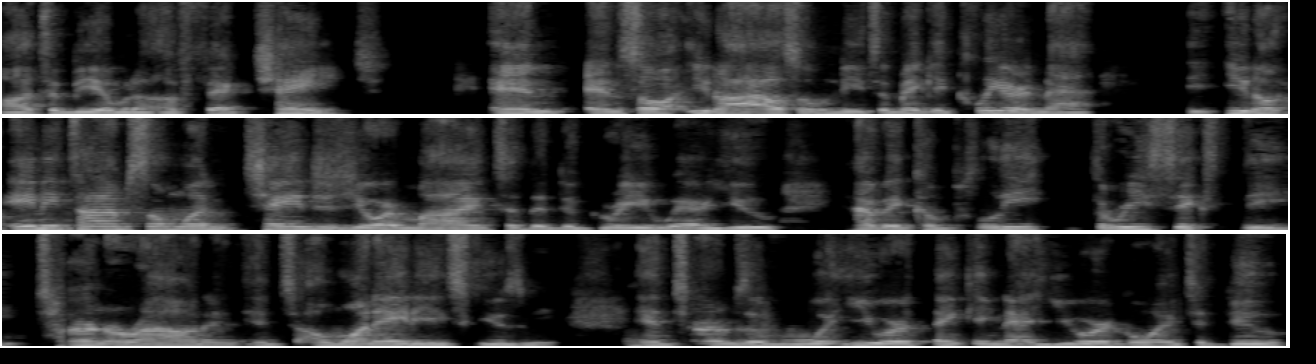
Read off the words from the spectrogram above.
uh, to be able to affect change. And and so you know i also need to make it clear in that you know anytime someone changes your mind to the degree where you have a complete 360 turnaround in a 180, excuse me, mm. in terms of what you are thinking that you are going to do,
